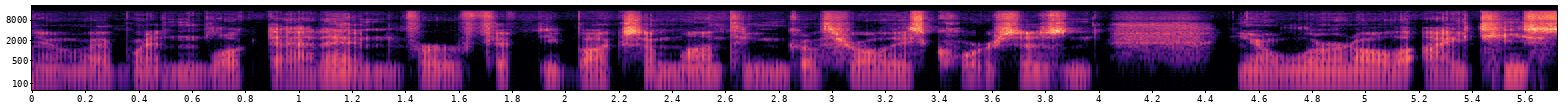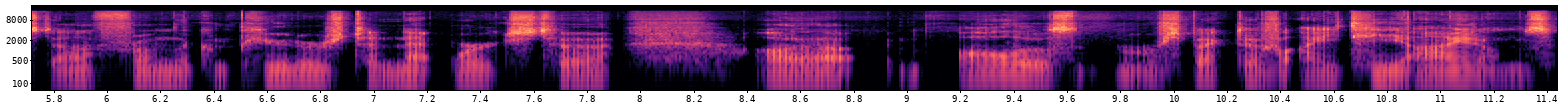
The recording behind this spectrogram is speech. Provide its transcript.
you know, I went and looked at it, and for 50 bucks a month, you can go through all these courses and, you know, learn all the IT stuff from the computers to networks to uh, all those respective IT items.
